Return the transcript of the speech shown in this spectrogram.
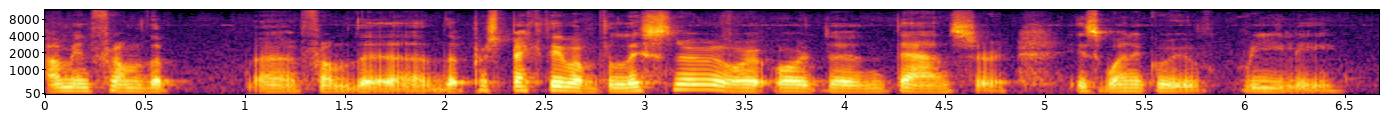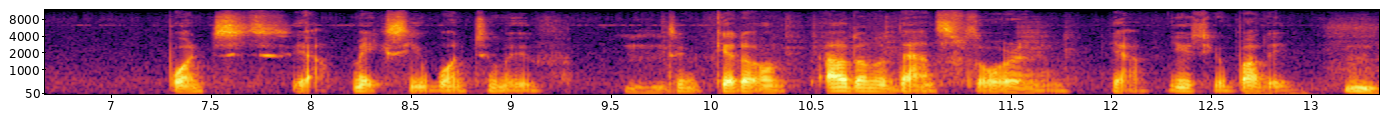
I mean, from the uh, from the, the perspective of the listener or, or the dancer is when a groove really wants, yeah, makes you want to move, mm -hmm. to get on out on the dance floor and yeah, use your body. Mm.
